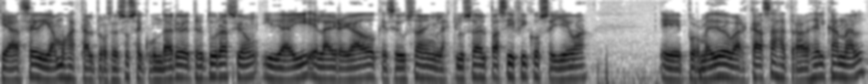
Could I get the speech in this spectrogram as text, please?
que hace, digamos, hasta el proceso secundario de trituración y de ahí el agregado que se usa en la esclusa del Pacífico se lleva por medio de barcazas a través del canal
